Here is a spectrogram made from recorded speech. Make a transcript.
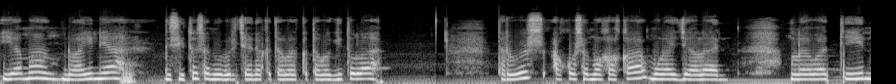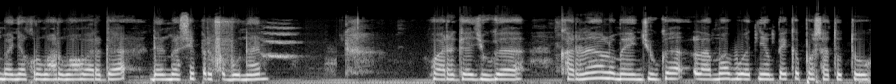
Iya mang doain ya. Di situ sambil bercanda ketawa-ketawa gitulah Terus aku sama kakak mulai jalan, ngelewatin banyak rumah-rumah warga dan masih perkebunan warga juga, karena lumayan juga lama buat nyampe ke pos satu tuh.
